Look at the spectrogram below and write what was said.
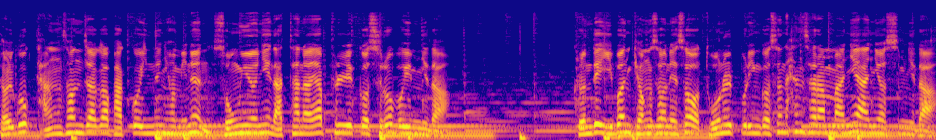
결국 당선자가 받고 있는 혐의는 송 의원이 나타나야 풀릴 것으로 보입니다. 그런데 이번 경선에서 돈을 뿌린 것은 한 사람만이 아니었습니다.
